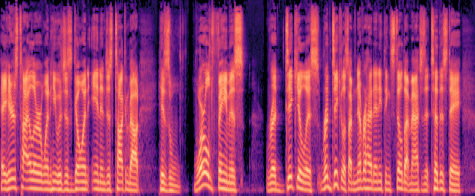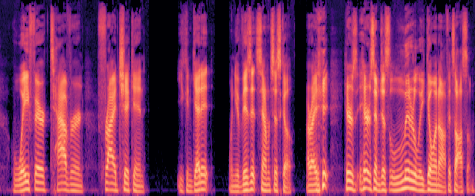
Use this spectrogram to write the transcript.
Hey, here's Tyler when he was just going in and just talking about his world famous, ridiculous, ridiculous. I've never had anything still that matches it to this day. Wayfare Tavern fried chicken. You can get it when you visit San Francisco. All right. Here's here's him just literally going off. It's awesome.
